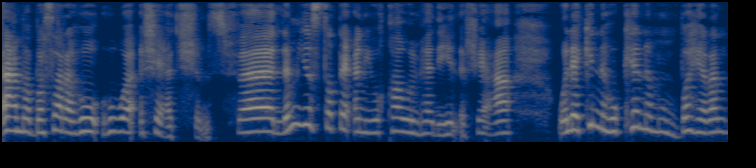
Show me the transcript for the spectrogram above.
أعمى بصره هو أشعة الشمس. فلم يستطع أن يقاوم هذه الأشعة ولكنه كان منبهرا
